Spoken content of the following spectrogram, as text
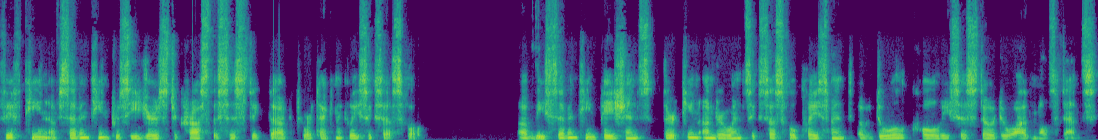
15 of 17 procedures to cross the cystic duct were technically successful. Of these 17 patients, 13 underwent successful placement of dual cholecystoduodenal stents.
